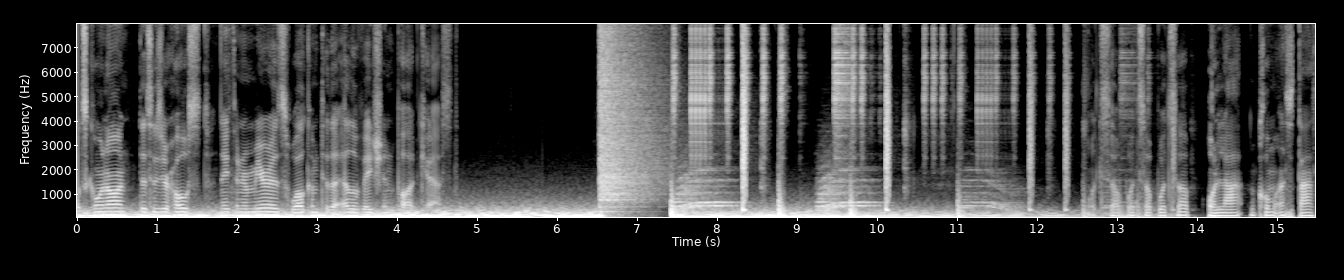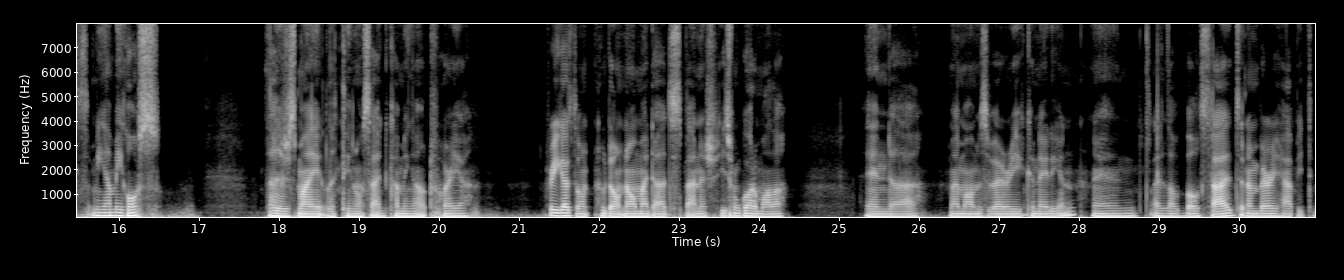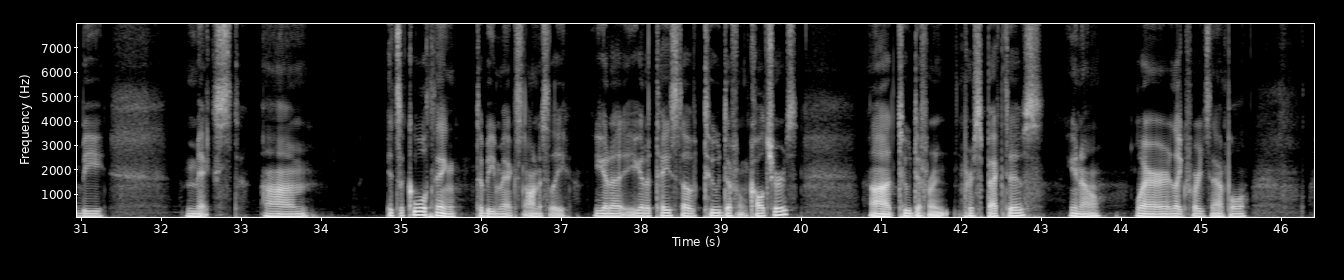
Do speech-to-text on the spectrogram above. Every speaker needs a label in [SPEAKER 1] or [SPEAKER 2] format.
[SPEAKER 1] What's going on? This is your host, Nathan Ramirez. Welcome to the Elevation Podcast. What's up? What's up? What's up? Hola, ¿cómo estás, mi amigos? There's my Latino side coming out for you. For you guys don't who don't know, my dad's Spanish. He's from Guatemala, and uh, my mom's very Canadian, and I love both sides, and I'm very happy to be mixed. Um, it's a cool thing to be mixed, honestly. You get a you get a taste of two different cultures, uh, two different perspectives. You know, where like for example,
